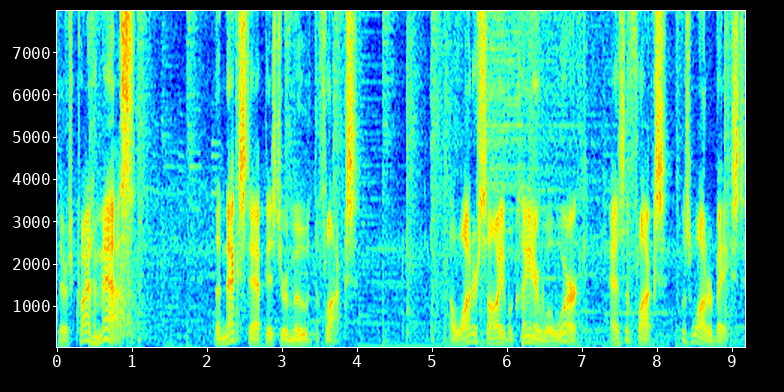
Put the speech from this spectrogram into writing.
There's quite a mess. The next step is to remove the flux a water-soluble cleaner will work as the flux was water-based.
